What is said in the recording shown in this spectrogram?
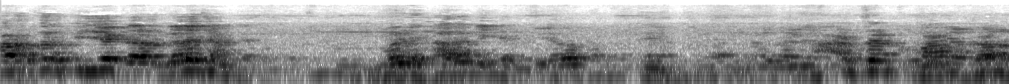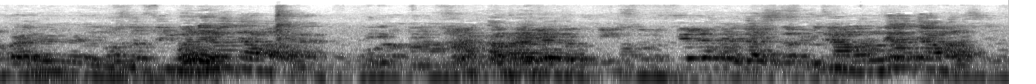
खरं तर ती एक गर- गरज आमच्या आरोग्याची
